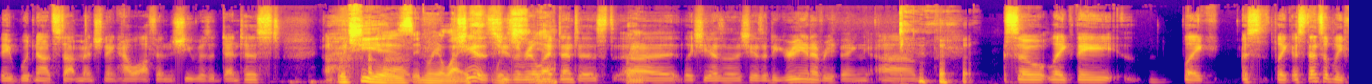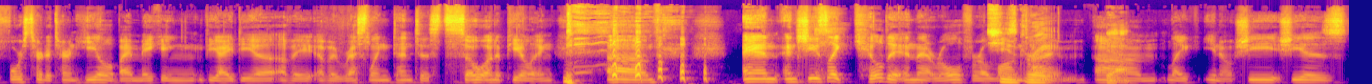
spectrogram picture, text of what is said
they would not stop mentioning how often she was a dentist Which she Uh, is in real life. she is. She's a real yeah. life dentist. Right. Uh, like she has a she has a degree in everything. Um, so like they like like ostensibly forced her to turn heel by making the idea of a of a wrestling dentist so unappealing. Um, and and she's like killed it in that role for a She's long great. time. Yeah. Um, like you know she she is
